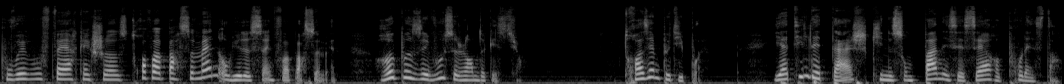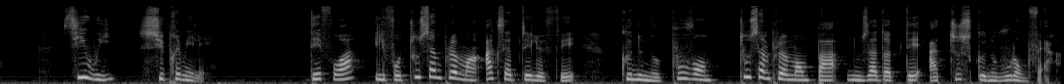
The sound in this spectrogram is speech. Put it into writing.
Pouvez-vous faire quelque chose 3 fois par semaine au lieu de 5 fois par semaine? Reposez-vous ce genre de questions. Troisième petit point. Y a-t-il des tâches qui ne sont pas nécessaires pour l'instant? Si oui, supprimez-les. Des fois, il faut tout simplement accepter le fait que nous ne pouvons tout simplement pas nous adapter à tout ce que nous voulons faire.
